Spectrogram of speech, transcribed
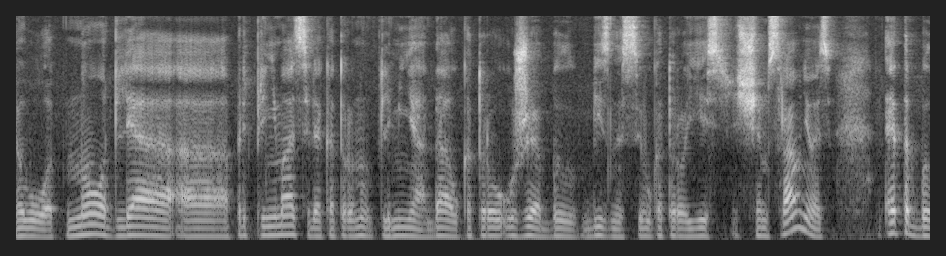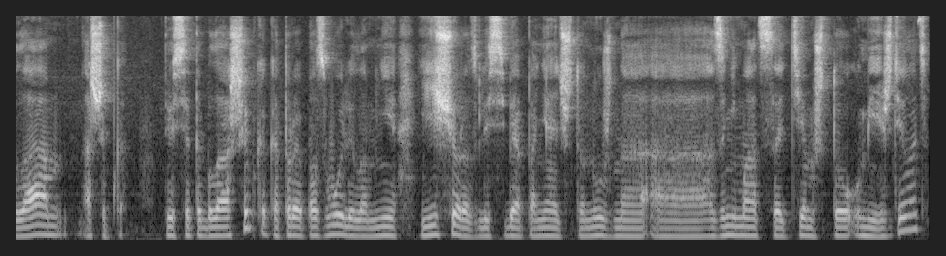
Вот. Но для а, предпринимателя, который, ну, для меня, да, у которого уже был бизнес и у которого есть с чем сравнивать, это была ошибка. То есть это была ошибка, которая позволила мне еще раз для себя понять, что нужно а, заниматься тем, что умеешь делать,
